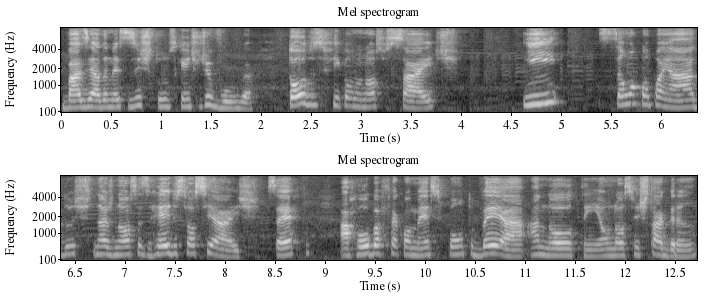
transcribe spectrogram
baseado nesses estudos que a gente divulga. Todos ficam no nosso site e são acompanhados nas nossas redes sociais, certo? Arroba fecomércio.ba, anotem, é o nosso Instagram.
